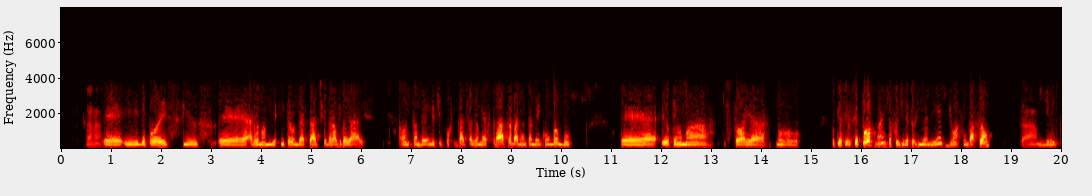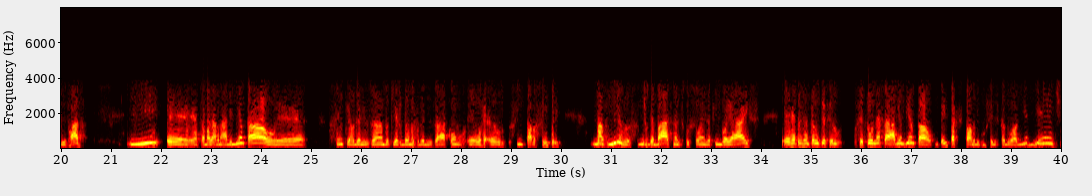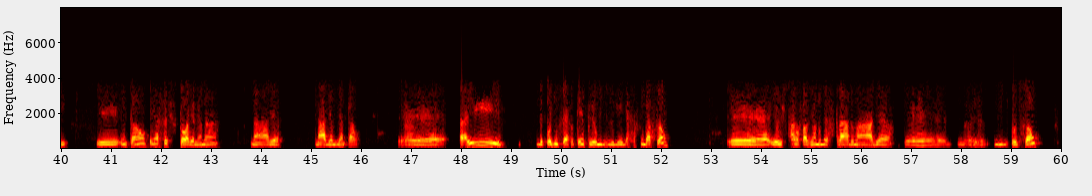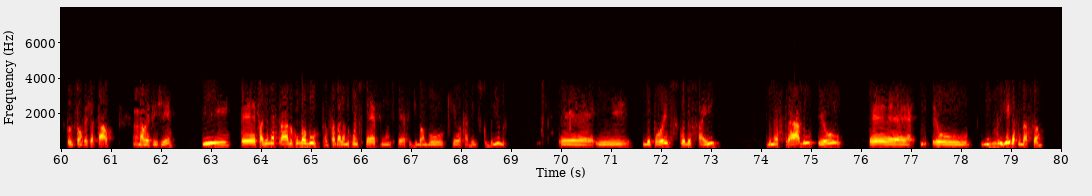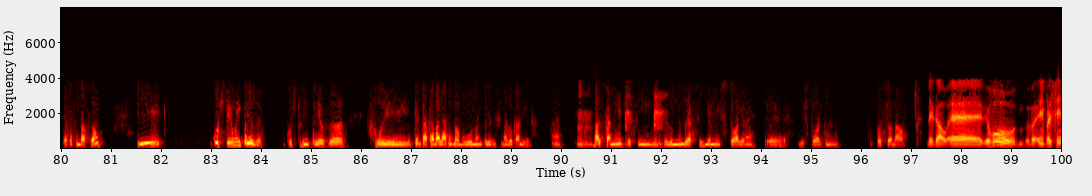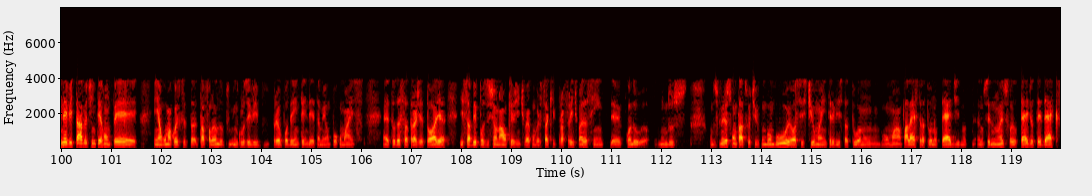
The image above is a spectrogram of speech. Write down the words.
Uhum. É, e depois fiz é, agronomia aqui pela Universidade Federal de Goiás, onde também eu tive a oportunidade de fazer um mestrado, trabalhando também com bambu. É, eu tenho uma história no, no terceiro setor, né? já fui diretor de meio ambiente de uma fundação Tá. de direito privado e é, trabalhava na área ambiental, é, sempre organizando aqui, ajudando a organizar, como eu estava assim, sempre nas mesas, nos debates, nas discussões aqui em Goiás, é, representando o terceiro setor nessa área ambiental. Ele participava do Conselho Estadual de Meio Ambiente, e, então tem essa história né, na, na, área, na área ambiental. É, aí, depois de um certo tempo, eu me desliguei dessa fundação. É, eu estava fazendo mestrado na área é, de produção, produção vegetal, Uhum. na UFG, e é, fazia mestrado com bambu. Estava trabalhando com uma espécie, uma espécie de bambu que eu acabei descobrindo. É, e depois, quando eu saí do mestrado, eu, é, eu me desliguei da fundação, dessa fundação, e constituí uma empresa. Constituí uma empresa, fui tentar trabalhar com bambu numa empresa em Senador Caneiro. Né? Uhum. Basicamente, assim, resumindo, essa seria a minha história, né? É, minha história como profissional. Legal. É, eu vou. Vai ser inevitável te interromper em alguma coisa que você está falando, inclusive para eu poder entender também um pouco mais é, toda essa trajetória e saber posicionar o que a gente vai conversar aqui para frente. Mas assim, é, quando um dos, um dos primeiros contatos que eu tive com o Bambu, eu assisti uma entrevista tua, num, uma palestra tua no TED, no, eu não sei, não lembro se foi o TED ou TEDx,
